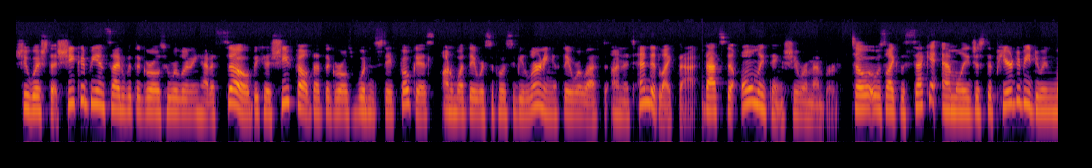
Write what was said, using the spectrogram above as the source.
She wished that she could be inside with the girls who were learning how to sew because she felt that the girls wouldn't stay focused on what they were supposed to be learning if they were left unattended like that. That's the only thing she remembered. So it was like the second Emily just appeared to be doing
